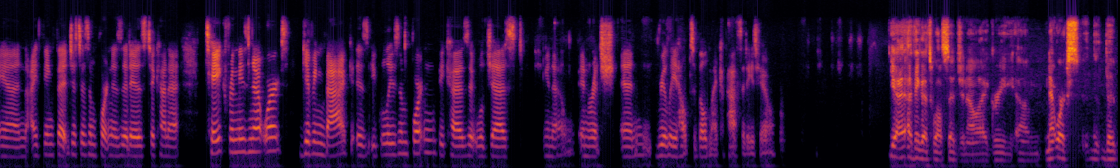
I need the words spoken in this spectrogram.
And I think that just as important as it is to kind of take from these networks, giving back is equally as important because it will just you know enrich and really help to build my capacity too. Yeah, I think that's well said, Janelle. I agree. Um, networks, the, the,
